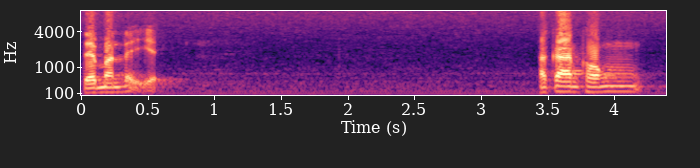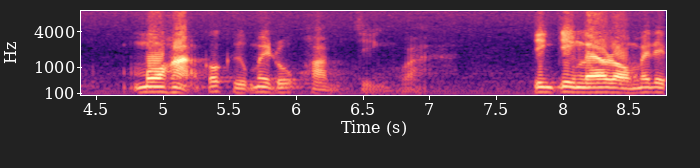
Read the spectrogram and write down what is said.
แต่มันละเอียด อาการของโมหะก็คือไม่รู้ความจริงว่า จริง ๆ แล้วเราไม่ได้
